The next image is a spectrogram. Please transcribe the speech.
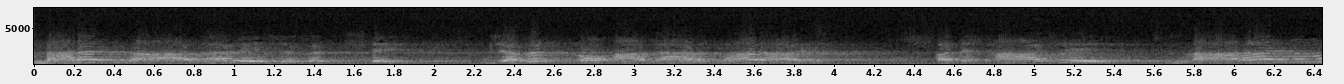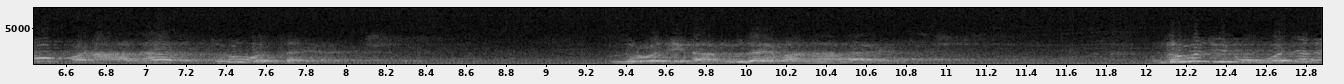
નારાયણના આધારે જગત છે. જગત નો આધાર નારાયણ અને આજે નારાયણ નો પણ આધાર ધ્રુવ થયા છે. ધ્રુવજીના હૃદયમાં નારાયણ ધ્રુવજીનું વજન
